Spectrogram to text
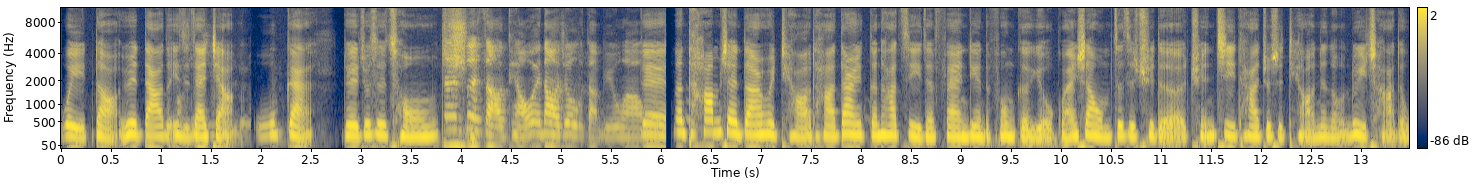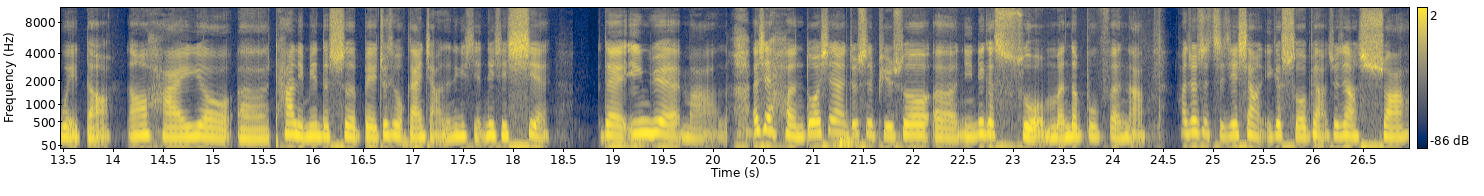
味道，因为大家都一直在讲无感，对，就是从。但是最早调味道就 W 啊。对，那他们现在当然会调它，当然跟他自己的饭店的风格有关。像我们这次去的全季，它就是调那种绿茶的味道，然后还有呃，它里面的设备就是我刚才讲的那些那些线。对音乐嘛，而且很多现在就是，比如说，呃，你那个锁门的部分呐、啊，它就是直接像一个手表，就这样刷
